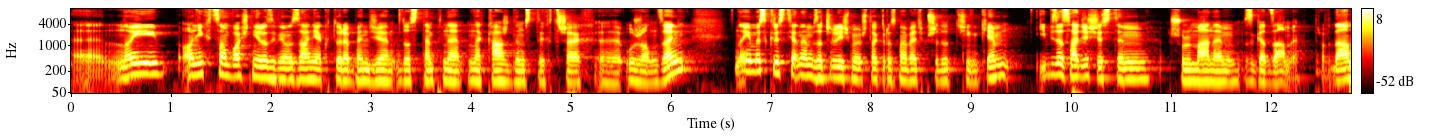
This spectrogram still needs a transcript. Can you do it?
E, no i oni chcą właśnie rozwiązania, które będzie dostępne na każdym z tych trzech e, urządzeń. No i my z Krystianem zaczęliśmy już tak rozmawiać przed odcinkiem i w zasadzie się z tym Schulmanem zgadzamy, prawda?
